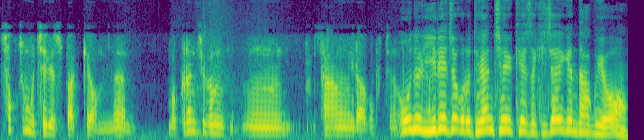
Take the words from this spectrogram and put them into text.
속수무책일 수밖에 없는 뭐 그런 지금 음, 상황이라고 붙여는 오늘 봅니다. 이례적으로 대한체육회에서 기자회견도 하고요.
